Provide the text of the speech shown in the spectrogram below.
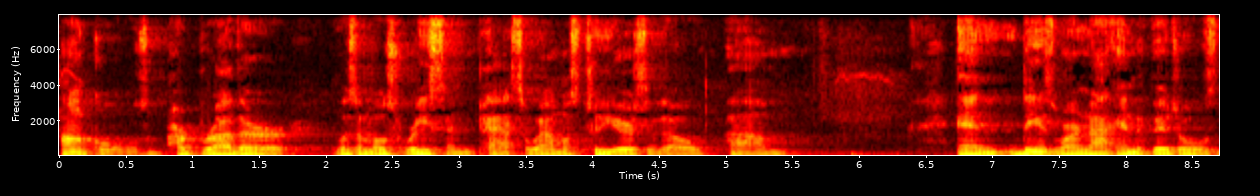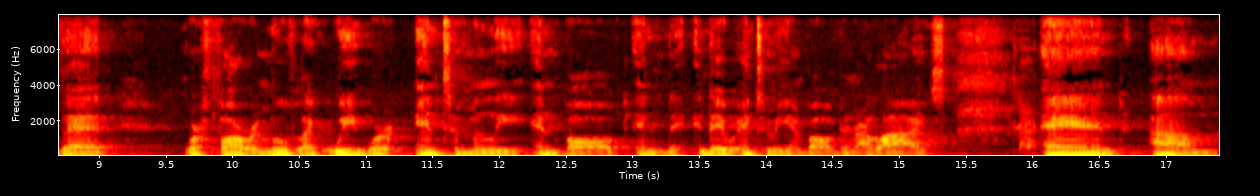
uncles, her brother was the most recent, passed away almost two years ago. Um, and these were not individuals that were far removed. Like we were intimately involved in, and they were intimately involved in our lives. And um,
